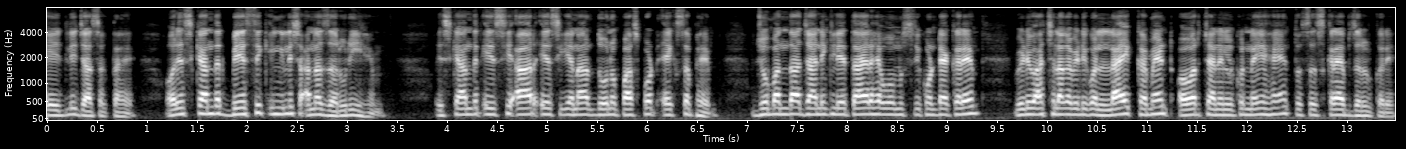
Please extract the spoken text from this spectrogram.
एज ली जा सकता है। और इसके अंदर बेसिक इंग्लिश आना ज़रूरी है। इसके अंदर E C R E C N R दोनों पासपोर्ट एक्सेप्ट है। जो बंदा जाने के लिए तैयार है, वो मुझसे कॉन्टैक्ट करें। वीडियो अच्छा लगा, वीडियो को लाइक कमेंट और चैनल को नए हैं तो सब्सक्राइब ज़रूर करें।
